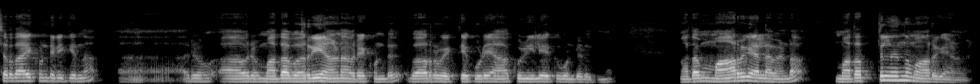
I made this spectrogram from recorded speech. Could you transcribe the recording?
ചെറുതായിക്കൊണ്ടിരിക്കുന്ന കൊണ്ടിരിക്കുന്ന ഒരു ആ ഒരു മതവെറിയാണ് അവരെ കൊണ്ട് വേറൊരു വ്യക്തിയെ കൂടി ആ കുഴിയിലേക്ക് കൊണ്ടെടുക്കുന്നത്. മതം മാറുകയല്ല വേണ്ട മതത്തിൽ നിന്ന് മാറുകയാണ് വേണ്ടത്.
